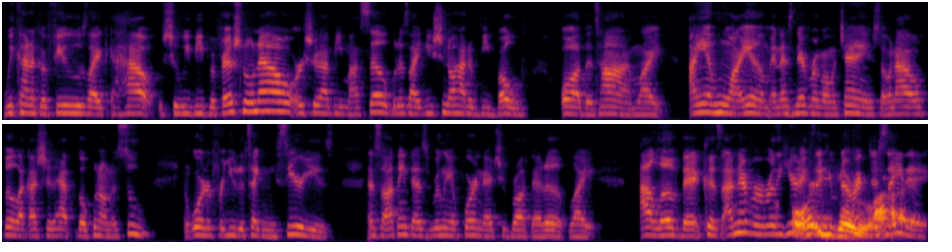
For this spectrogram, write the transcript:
we kind of confuse like how should we be professional now or should I be myself? But it's like you should know how to be both all the time. Like I am who I am, and that's never going to change. So, and I don't feel like I should have to go put on a suit in order for you to take me serious. And so, I think that's really important that you brought that up. Like, I love that because I never really hear or executive directors say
